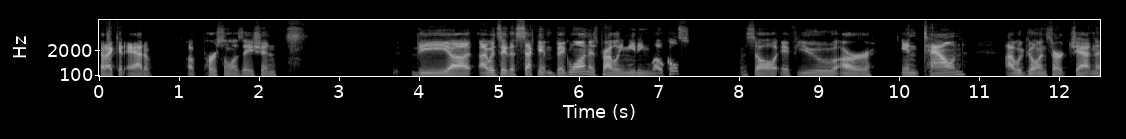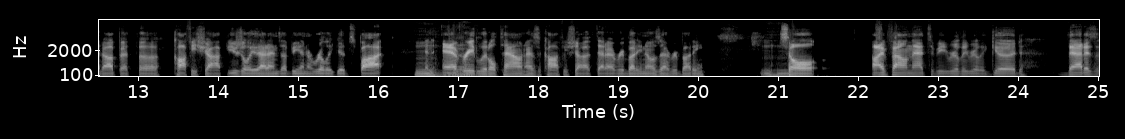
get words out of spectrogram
that I could add of, of personalization. The uh, I would say the second big one is probably meeting locals. So if you are in town, I would go and start chatting it up at the coffee shop. Usually that ends up being a really good spot. Mm, and every yeah. little town has a coffee shop that everybody knows everybody. Mm-hmm. So I found that to be really, really good. That is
